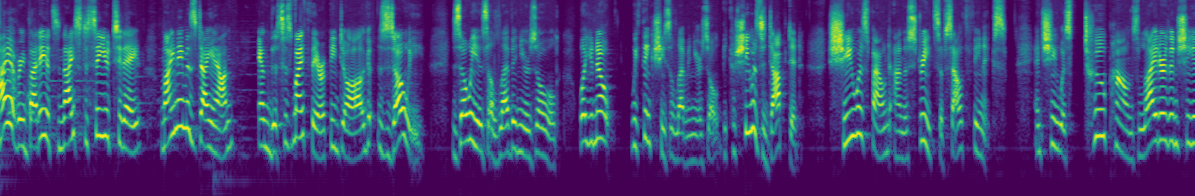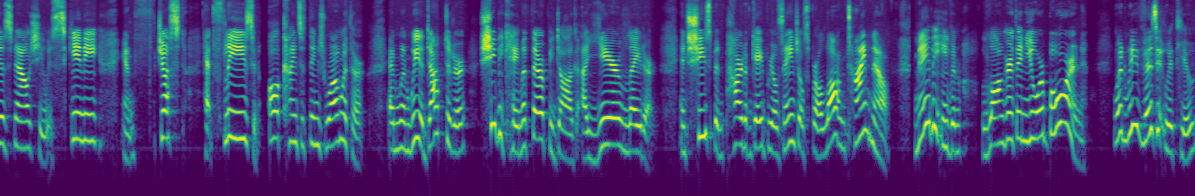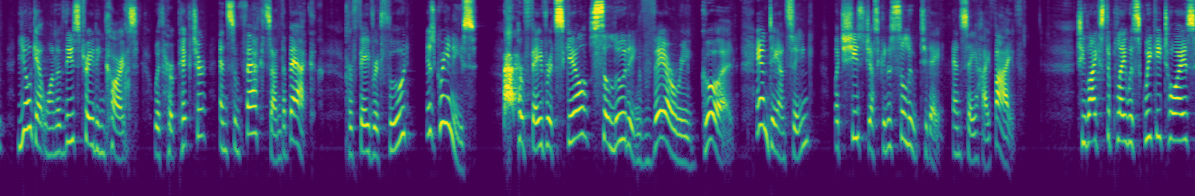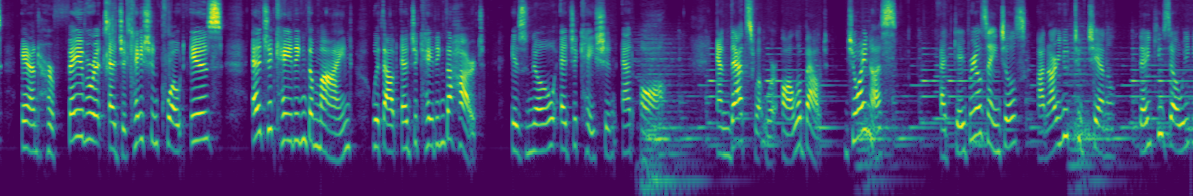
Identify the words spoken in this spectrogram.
Hi, everybody. It's nice to see you today. My name is Diane, and this is my therapy dog, Zoe. Zoe is 11 years old. Well, you know, we think she's 11 years old because she was adopted. She was found on the streets of South Phoenix and she was two pounds lighter than she is now. She was skinny and just had fleas and all kinds of things wrong with her. And when we adopted her, she became a therapy dog a year later. And she's been part of Gabriel's Angels for a long time now, maybe even longer than you were born. When we visit with you, you'll get one of these trading cards with her picture and some facts on the back. Her favorite food is greenies. Her favorite skill, saluting, very good, and dancing, but she's just going to salute today and say high five. She likes to play with squeaky toys, and her favorite education quote is Educating the mind without educating the heart is no education at all. And that's what we're all about. Join us at Gabriel's Angels on our YouTube channel. Thank you, Zoe.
